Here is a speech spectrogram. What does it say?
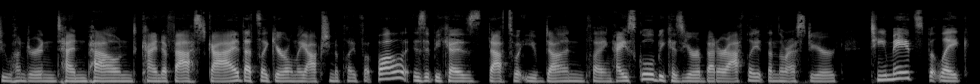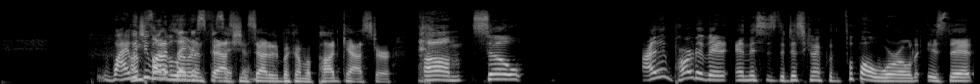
210 pound kind of fast guy, that's like your only option to play football? Is it because that's what you've done playing high school because you're a better athlete than the rest of your teammates? But like, why would I'm you want to play this and fast position? and decided to become a podcaster. Um, so I think part of it, and this is the disconnect with the football world, is that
